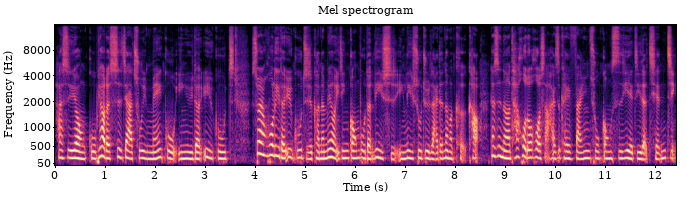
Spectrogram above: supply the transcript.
它是用股票的市价除以每股盈余的预估值。虽然获利的预估值可能没有已经公布的历史盈利数据来得那么可靠，但是呢，它或多或少还是可以反映出公司业绩的前景。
